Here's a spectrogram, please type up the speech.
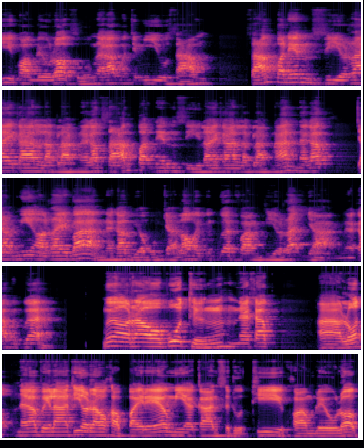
ที่ความเร็วรอบสูงนะครับ มันจะมีอยู่สามสามประเด็นสี่รายการหลักๆนะครับสามประเด็นสี่รายการหลักๆนั้นนะครับ จะมีอะไรบ้างนะครับ เดี๋ยวผมจะเล่าให้เพื่อนๆฟังทีละอย่างนะครับเพื่อนๆ เมื่อเราพูดถึงนะครับรถนะครับเวลาที่เราขับไปแล้วมีอาการสะดุดที่ความเร็วรอบ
